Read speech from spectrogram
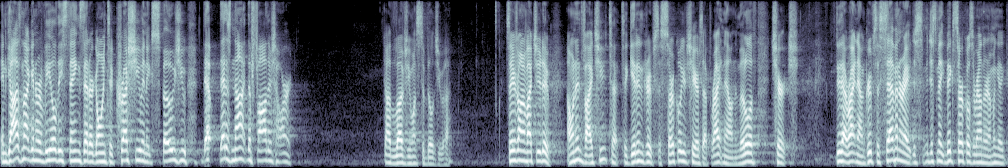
And God's not going to reveal these things that are going to crush you and expose you. That, that is not the Father's heart. God loves you, wants to build you up. So here's what I invite you to do I want to invite you to, to get in groups, to circle your chairs up right now in the middle of church. Do that right now in groups of seven or eight. Just, just make big circles around the room. I'm going to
